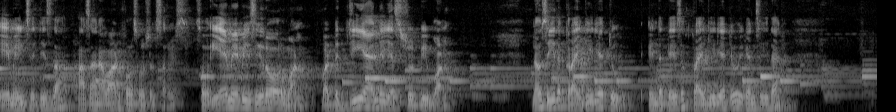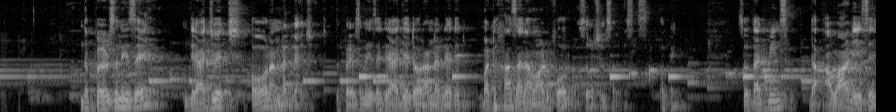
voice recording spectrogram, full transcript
A means it is the has an award for social service. So a may be 0 or 1 but the g and s should be 1 now see the criteria 2 in the case of criteria 2 you can see that the person is a graduate or undergraduate. The person is a graduate or undergraduate but has an award for social services. Okay? So that means the award is a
